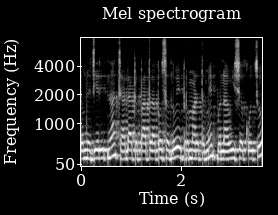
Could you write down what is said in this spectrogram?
તમને જે રીતના જાડા કે પાતળા પસંદ હોય એ પ્રમાણે તમે બનાવી શકો છો.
